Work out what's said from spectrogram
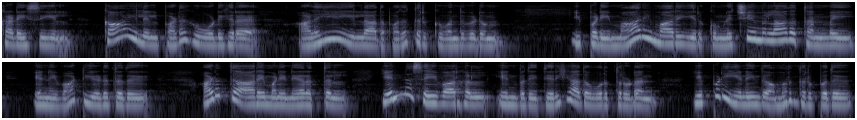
கடைசியில் காயலில் படகு ஓடுகிற அலையே இல்லாத பதத்திற்கு வந்துவிடும். இப்படி மாறி மாறி இருக்கும் நிச்சயமில்லாத தன்மை என்னை வாட்டி எடுத்தது. அடுத்த அரை மணி நேரத்தில் என்ன செய்வார்கள் என்பதை தெரியாத ஒருத்தருடன் எப்படி இணைந்து அமர்ந்திருப்பது?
